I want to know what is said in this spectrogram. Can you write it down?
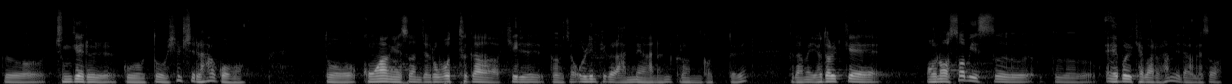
그 중계를 그 또 실시를 하고 또 공항에서 이제 로보트가 길 그 올림픽을 안내하는 그런 것들 그다음에 여덟 개 언어 서비스 그 앱을 개발을 합니다. 그래서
